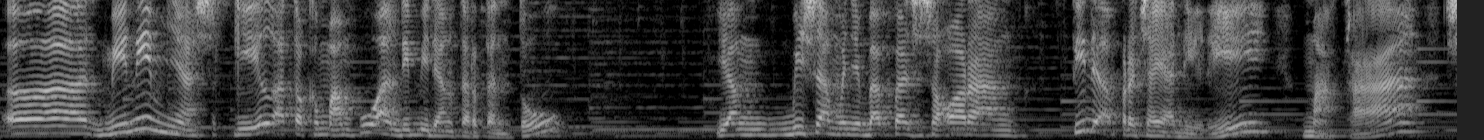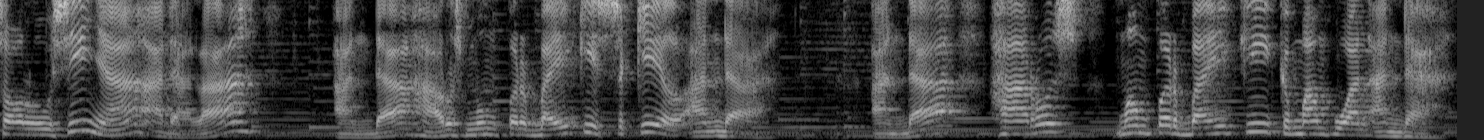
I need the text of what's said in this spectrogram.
eh, minimnya skill atau kemampuan di bidang tertentu yang bisa menyebabkan seseorang tidak percaya diri, maka solusinya adalah Anda harus memperbaiki skill Anda. Anda harus memperbaiki kemampuan Anda.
